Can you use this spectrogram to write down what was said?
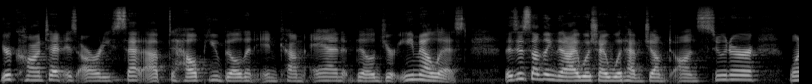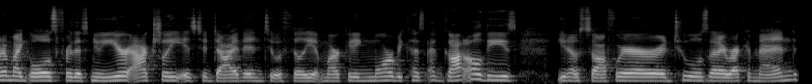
your content is already set up to help you build an income and build your email list. This is something that I wish I would have jumped on sooner. One of my goals for this new year actually is to dive into affiliate marketing more because I've got all these, you know, software and tools that I recommend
